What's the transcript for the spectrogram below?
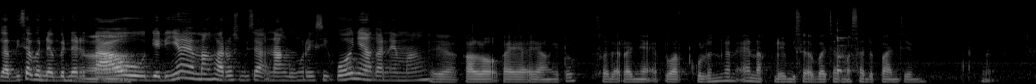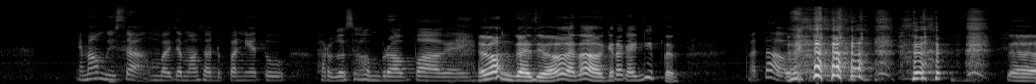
nggak bisa bener-bener tahu. Jadinya emang harus bisa nanggung risikonya kan emang. Ya kalau kayak yang itu saudaranya Edward Cullen kan enak dia bisa baca masa depan Jim emang bisa membaca masa depannya tuh harga saham berapa kayak gitu. emang enggak sih aku nggak tahu kira kayak gitu nggak tahu. Eh,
